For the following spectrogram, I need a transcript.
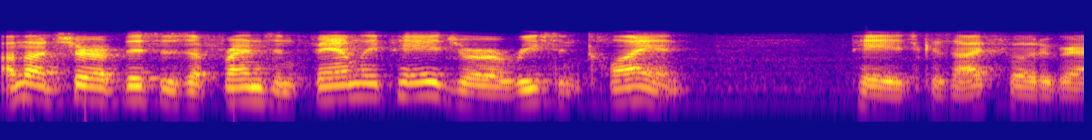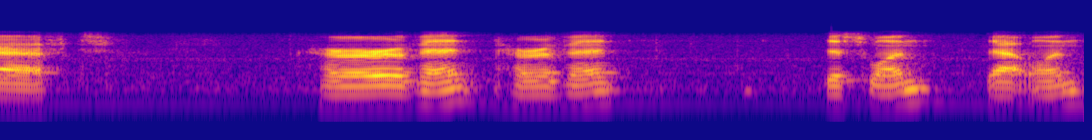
I'm not sure if this is a friends and family page or a recent client page because I photographed her event, her event, this one, that one,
